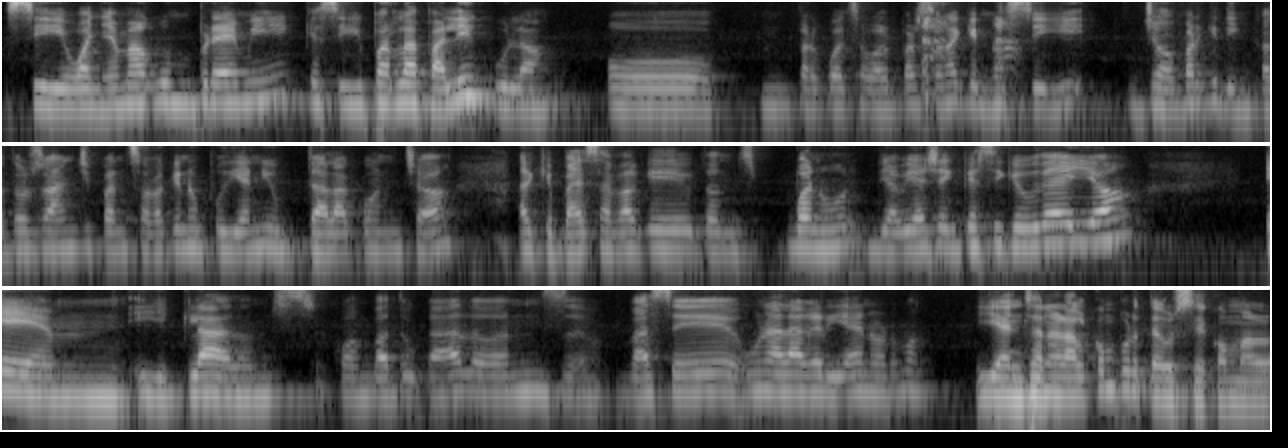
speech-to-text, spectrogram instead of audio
si guanyem algun premi, que sigui per la pel·lícula o per qualsevol persona que no sigui jo, perquè tinc 14 anys i pensava que no podia ni optar a la conxa, el que pensava que, doncs, bueno, hi havia gent que sí que ho deia, Eh, I clar, doncs, quan va tocar doncs, va ser una alegria enorme. I en general, com porteu ser com el,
